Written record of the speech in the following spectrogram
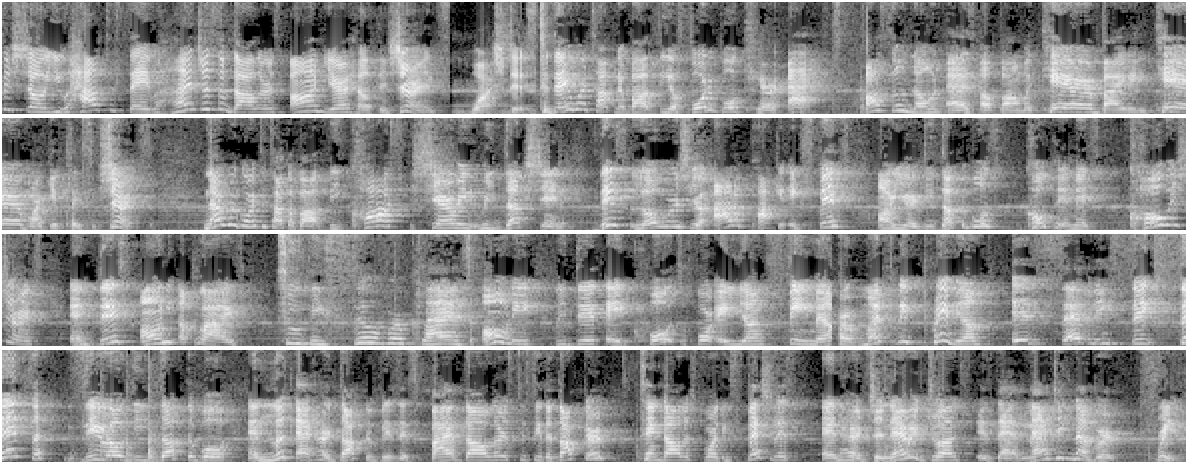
to show you how to save hundreds of dollars on your health insurance. Watch this. Today we're talking about the Affordable Care Act, also known as Obamacare, Biden Care, Marketplace Insurance. Now we're going to talk about the cost sharing reduction. This lowers your out-of-pocket expense on your deductibles, co-payments, co-insurance, and this only applies to the silver plans only. We did a quote for a young female. Her monthly premium is 76 cents, zero deductible. And look at her doctor visits. $5 to see the doctor, $10 for the specialist, and her generic drugs is that magic number free.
